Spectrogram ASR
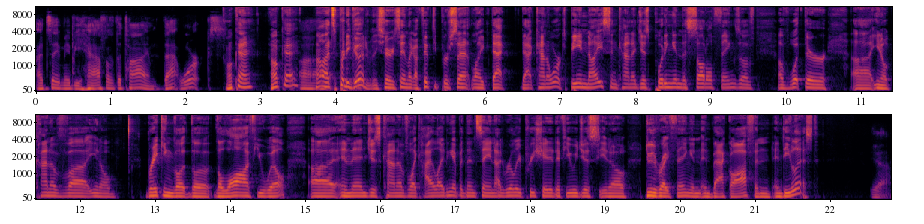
I'd say maybe half of the time that works. Okay. Okay. Uh, oh, that's pretty good. So you're saying like a fifty percent, like that. That kind of works. Being nice and kind of just putting in the subtle things of of what they're, uh, you know, kind of, uh, you know, breaking the the the law, if you will, uh, and then just kind of like highlighting it, but then saying, "I'd really appreciate it if you would just, you know, do the right thing and, and back off and and delist." Yeah,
